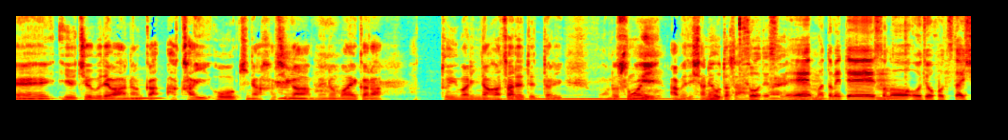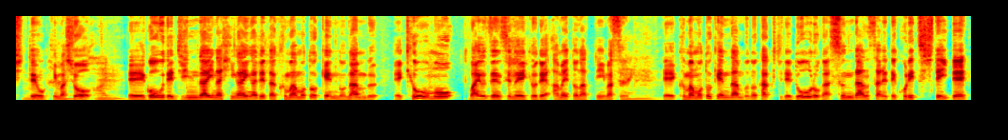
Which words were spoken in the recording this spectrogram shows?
えー YouTube ではなんか赤い大きな橋が目の前からあっという間に流されてったり、ものすごい雨でしたね、太田さん。そうですはい。ね、まとめてその情報をお伝えしておきましょう、えー豪雨で甚大な被害が出た熊本県の南部、えー今日も梅雨前線の影響で雨となっています、えー熊本県南部の各地で道路が寸断されて孤立していて、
